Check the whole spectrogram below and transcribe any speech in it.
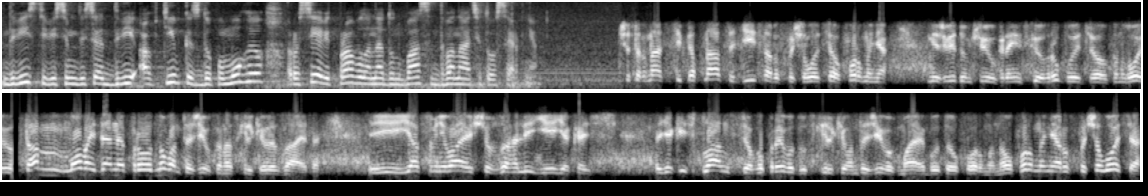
282 автівки з допомогою Росія відправила на Донбас 12 серпня. 14.15 дійсно розпочалося оформлення міжвідомчою українською групою цього конвою. Там мова йде не про одну вантажівку, наскільки ви знаєте. І я сумніваюся, що взагалі є якась, якийсь план з цього приводу, скільки вантажівок має бути оформлено. Оформлення розпочалося,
